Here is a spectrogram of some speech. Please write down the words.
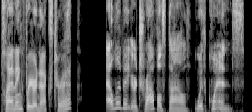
Planning for your next trip? Elevate your travel style with Quince.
